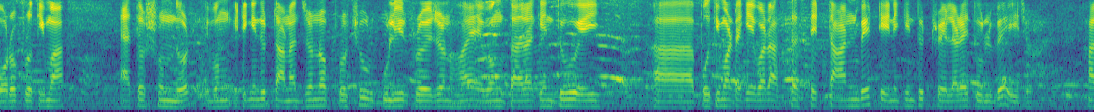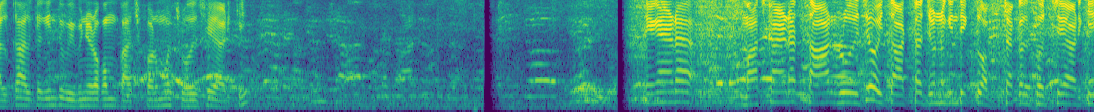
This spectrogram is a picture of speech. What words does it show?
বড় প্রতিমা, এত সুন্দর এবং এটা কিন্তু টানার জন্য প্রচুর কুলির প্রয়োজন হয় এবং তারা কিন্তু এই প্রতিমাটাকে এবার আস্তে আস্তে টানবে, টেনে কিন্তু ট্রেলারে তুলবে। এই যে হালকা হালকা কিন্তু বিভিন্ন রকম কাজকর্ম চলছে আর কি। এখানে একটা মাঝখানে একটা তার রয়েছে, ওই তারটার জন্য কিন্তু একটু অবস্টাকলস হচ্ছে আর কি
